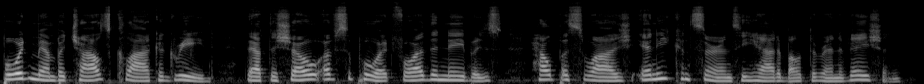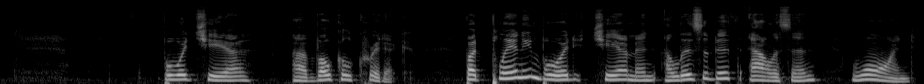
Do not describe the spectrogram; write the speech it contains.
Board member Charles Clark agreed that the show of support for the neighbors helped assuage any concerns he had about the renovation. Board Chair, a vocal critic. But Planning Board Chairman Elizabeth Allison warned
